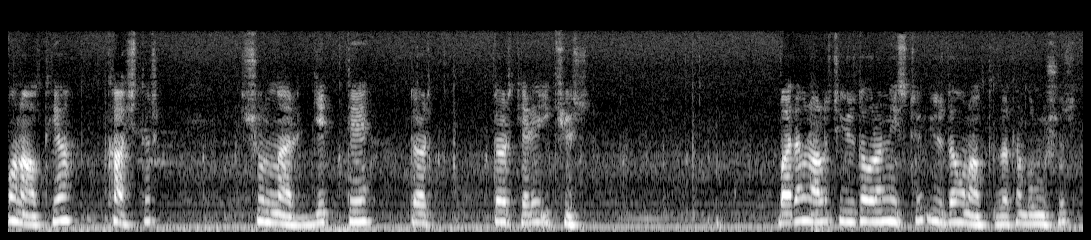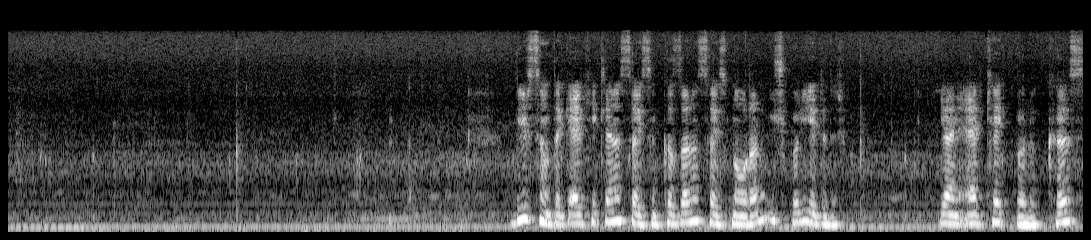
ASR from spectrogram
16'ya kaçtır? Şunlar gitti. 4 4 kere 200. Bademin ağırlıkçı yüzde oranını istiyor. Yüzde 16 zaten bulmuşuz. Bir sınıftaki erkeklerin sayısının kızların sayısına oranı 3 bölü 7'dir. Yani erkek bölü kız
